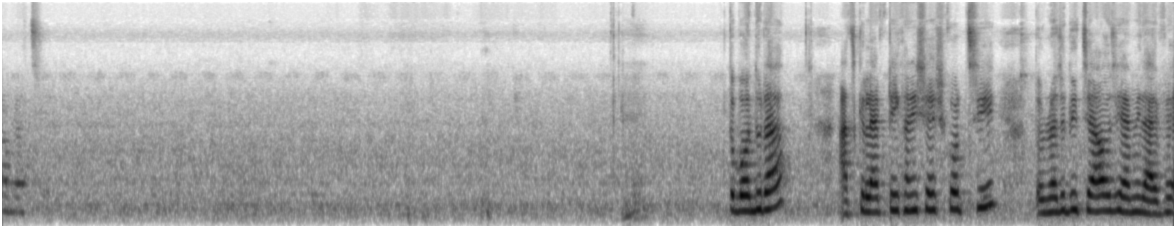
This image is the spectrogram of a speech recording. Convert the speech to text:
কামড়াচ্ছে তো বন্ধুরা, আজকে লাইভটা এখানেই শেষ করছি। তোমরা যদি চাও যে আমি লাইভে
